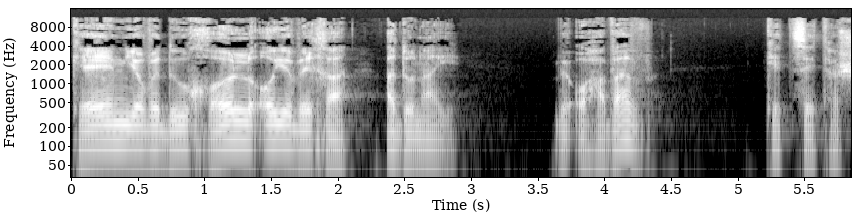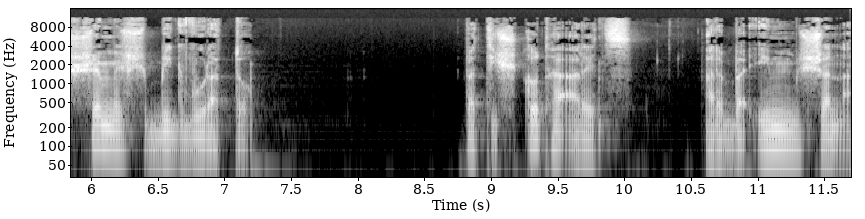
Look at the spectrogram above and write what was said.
כן יאבדו כל אויביך, אדוני, ואוהביו כצאת השמש בגבורתו. ותשקוט הארץ ארבעים שנה.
